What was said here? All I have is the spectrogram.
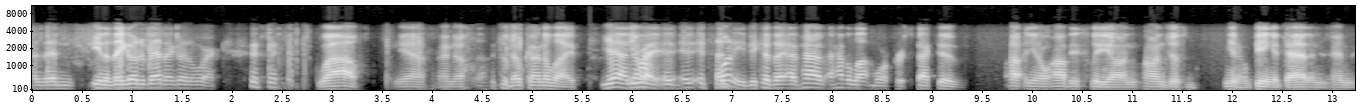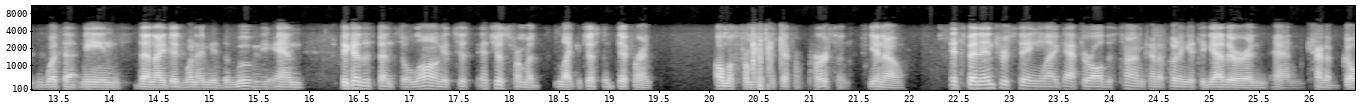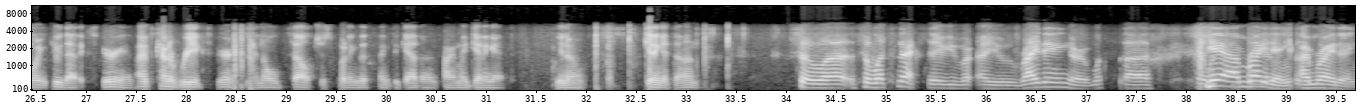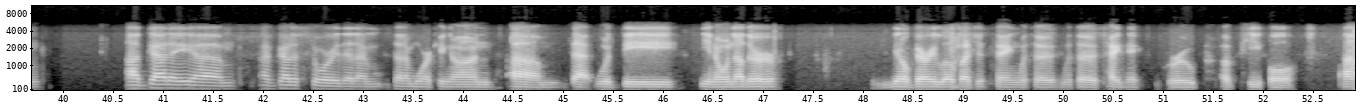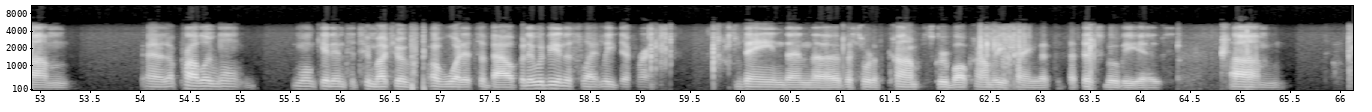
and then you know they go to bed, I go to work. Wow. Yeah, I know. It's a no kind of life. Yeah, no, You're right. It, it, it's funny because I, I've have I have a lot more perspective uh, you know, obviously on on just you know being a dad and and what that means than I did when I made the movie. And because it's been so long, it's just it's just from a like just a different, almost from like a different person, you know. It's been interesting, like after all this time, kind of putting it together and and kind of going through that experience. I've kind of re-experiencing an old self, just putting this thing together and finally getting it, you know, getting it done. So, uh, so what's next? Are you are you writing or what's? Uh, what's yeah, I'm writing. I'm writing. I've got a um, I've got a story that I'm that I'm working on um, that would be you know another you know very low budget thing with a with a tight knit group of people. Um, and I probably won't won't get into too much of of what it's about, but it would be in a slightly different vein than the the sort of comp screwball comedy thing that that this movie is. Um,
